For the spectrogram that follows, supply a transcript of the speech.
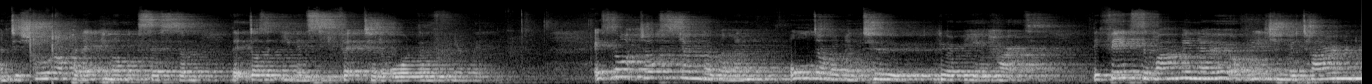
and to shore up an economic system that doesn't even see fit to reward them fairly. It's not just younger women, older women too, who are being hurt. They face the whammy now of reaching retirement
